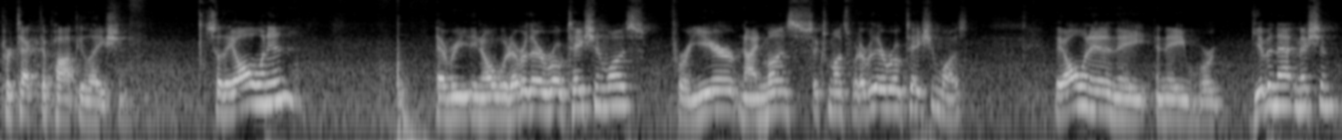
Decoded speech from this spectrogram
protect the population. So they all went in. Every, you know, whatever their rotation was for a year, nine months, six months, whatever their rotation was, they all went in and they and they were given that mission.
